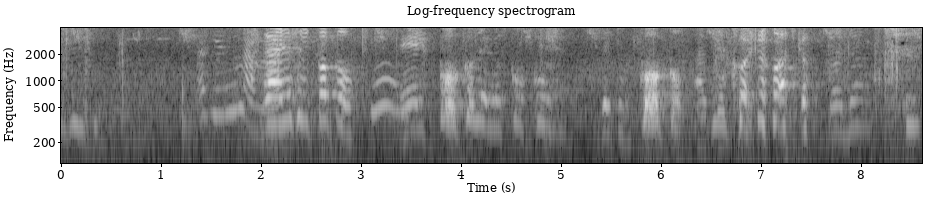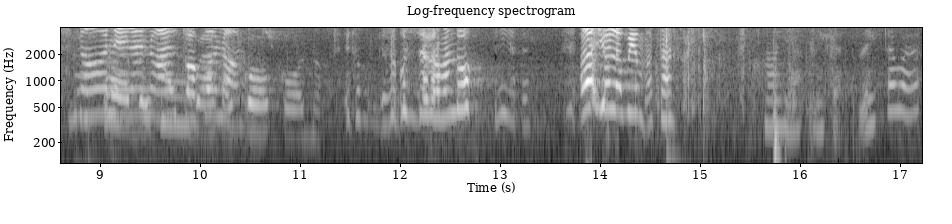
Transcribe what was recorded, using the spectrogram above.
Así es mi mamá. Gael es el coco. El coco de los cocos. De tu coco. Al coco no, al coco no. No, nena, no, al coco Al no. coco no. ¿Esa cosa está grabando? Sí, ya sé. ¡Ah, yo la voy a matar! No, ya, deja, deja más.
